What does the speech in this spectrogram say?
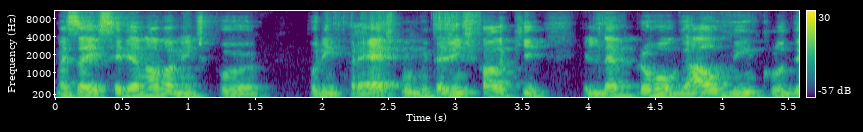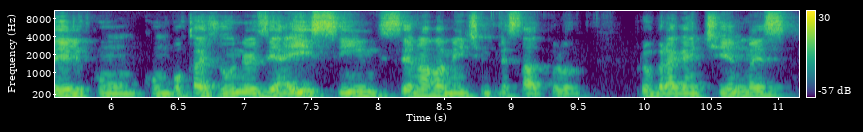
mas aí seria novamente por, por empréstimo. Muita gente fala que ele deve prorrogar o vínculo dele com, com Boca Juniors e aí sim ser novamente emprestado para o Bragantino, mas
